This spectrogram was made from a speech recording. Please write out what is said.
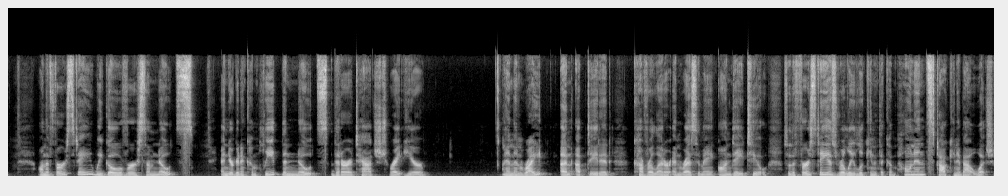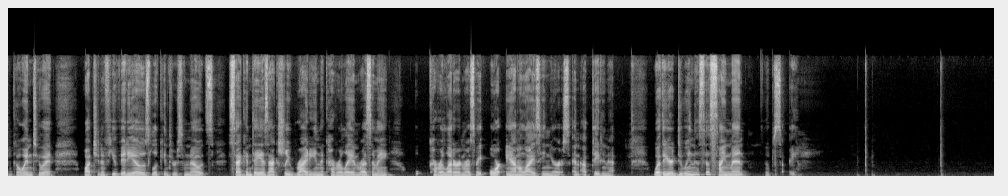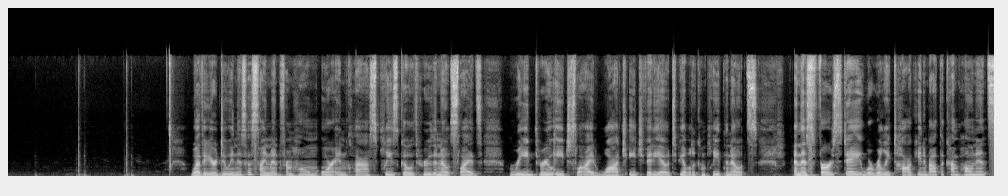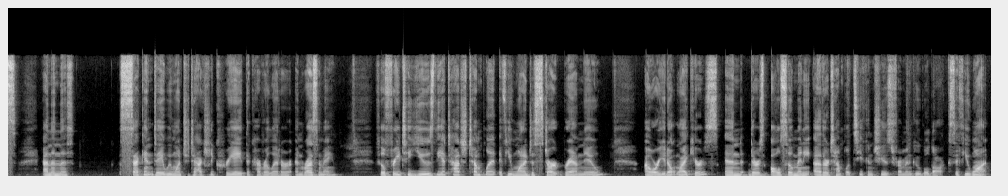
On the first day, we go over some notes, and you're going to complete the notes that are attached right here and then write an updated cover letter and resume on day two. So the first day is really looking at the components, talking about what should go into it, watching a few videos, looking through some notes. Second day is actually writing the cover letter and resume, cover letter and resume, or analyzing yours and updating it. Whether you're doing this assignment, oops, sorry. Whether you're doing this assignment from home or in class, please go through the note slides, read through each slide, watch each video to be able to complete the notes. And this first day, we're really talking about the components. And then this second day, we want you to actually create the cover letter and resume. Feel free to use the attached template if you wanted to start brand new or you don't like yours. And there's also many other templates you can choose from in Google Docs if you want.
